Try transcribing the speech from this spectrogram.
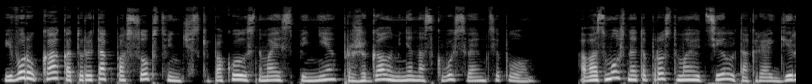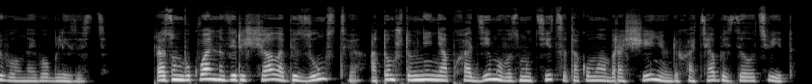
Его рука, которая так пособственнически покоилась на моей спине, прожигала меня насквозь своим теплом. А возможно, это просто мое тело так реагировало на его близость. Разум буквально верещал о безумстве, о том, что мне необходимо возмутиться такому обращению или хотя бы сделать вид.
